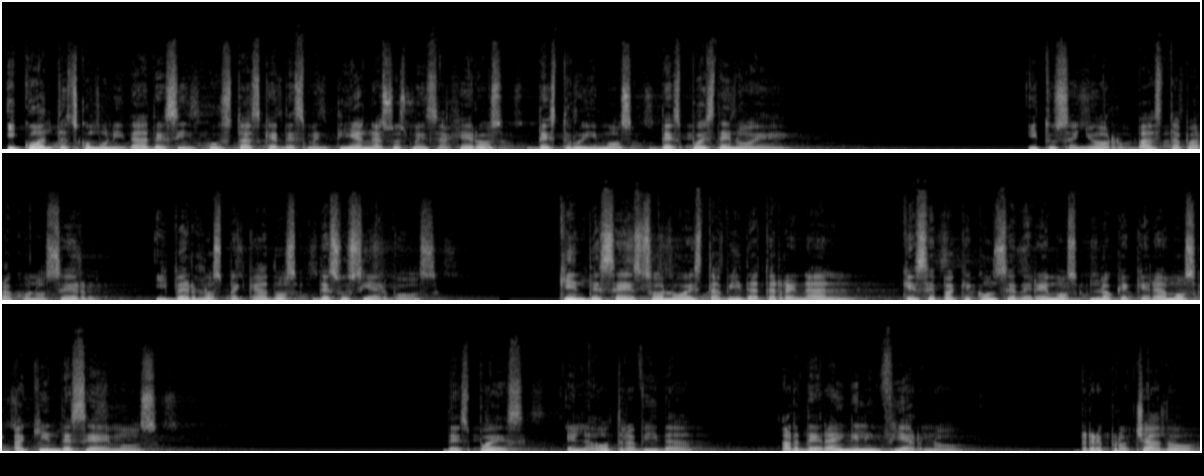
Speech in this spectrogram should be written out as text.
¿Y cuántas comunidades injustas que desmentían a sus mensajeros destruimos después de Noé? Y tu Señor basta para conocer y ver los pecados de sus siervos. Quien desee solo esta vida terrenal, que sepa que concederemos lo que queramos a quien deseemos. Después, en la otra vida, arderá en el infierno reprochado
